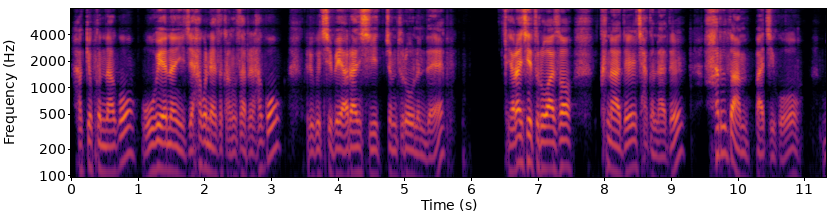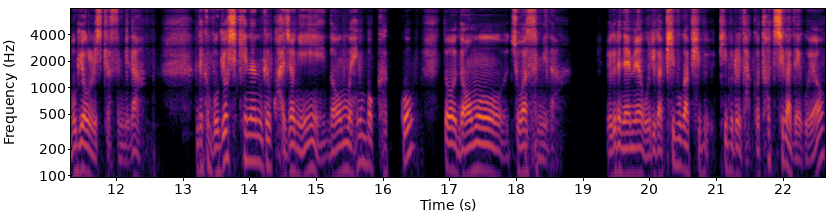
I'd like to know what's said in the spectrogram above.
학교 끝나고 오후에는 이제 학원에서 강사를 하고 그리고 집에 11시쯤 들어오는데 11시에 들어와서 큰아들, 작은아들 하루도 안 빠지고 목욕을 시켰습니다. 근데 그 목욕시키는 그 과정이 너무 행복했고 또 너무 좋았습니다. 왜 그러냐면 우리가 피부가 피부, 피부를 닿고 터치가 되고요.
